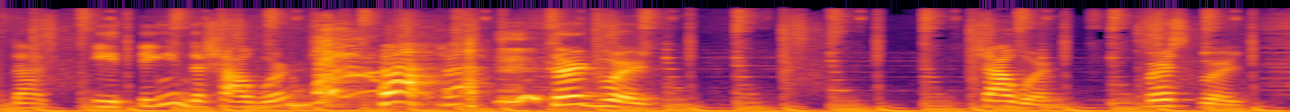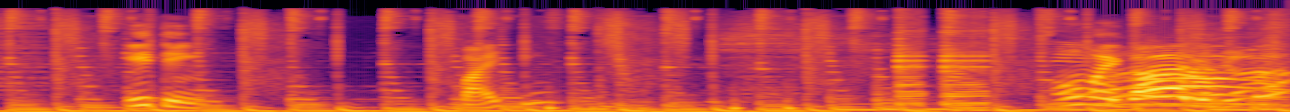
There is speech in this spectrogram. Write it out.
What's that? Eating in the shower. third word. Shower. First word. Eating. Biting. Oh my god!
